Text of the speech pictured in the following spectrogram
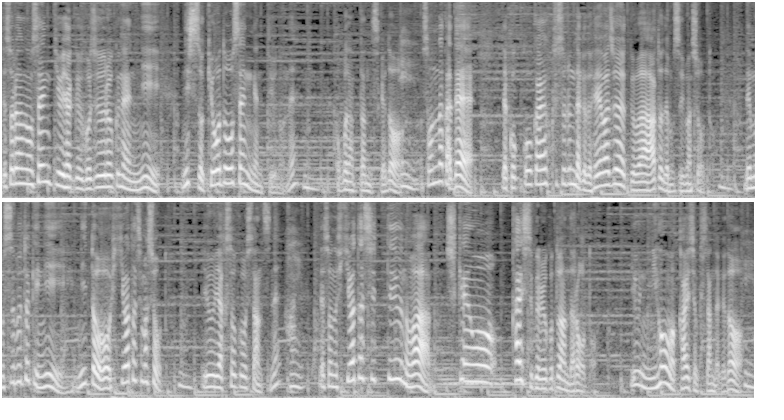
で、それはあの1956年に日ソ共同宣言っていうのをね、うん行ったんですけど、ええその中で、じゃあ国交回復するんだけど平和条約は後で結びましょうと。で、結ぶときに2島を引き渡しましょううんという約束をしたんですね。はい。でその引き渡しっていうのは主権を返してくれることなんだろうというふうに日本は解釈したんだけどええ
